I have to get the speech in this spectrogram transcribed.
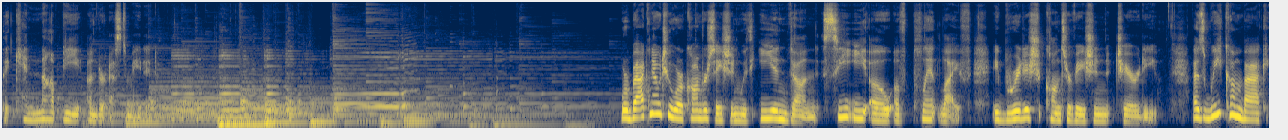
that cannot be underestimated. We're back now to our conversation with Ian Dunn, CEO of Plantlife, a British conservation charity. As we come back,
